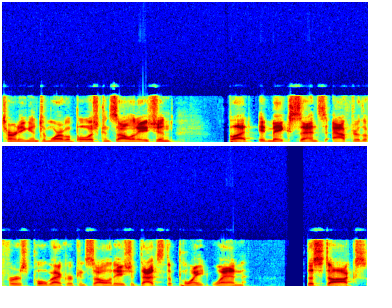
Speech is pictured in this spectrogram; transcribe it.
turning into more of a bullish consolidation. But it makes sense after the first pullback or consolidation. That's the point when the stocks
